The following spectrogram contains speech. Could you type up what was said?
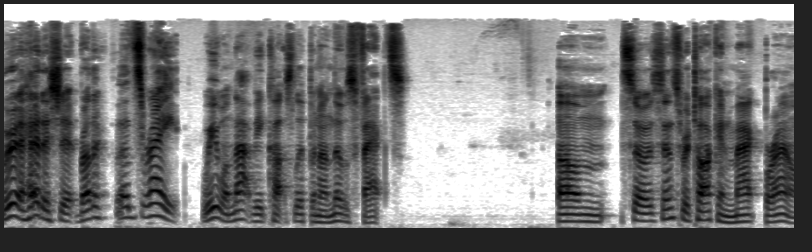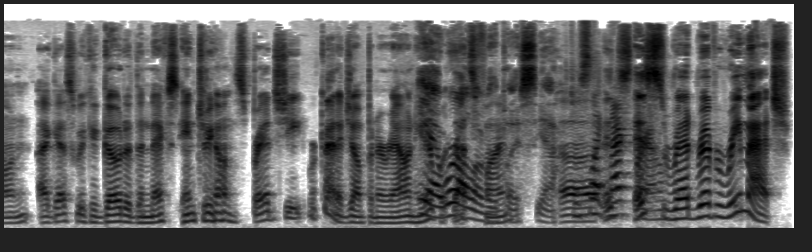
We're ahead of shit, brother. That's right. We will not be caught slipping on those facts. Um, so since we're talking Mack Brown, I guess we could go to the next entry on the spreadsheet. We're kind of jumping around here, yeah, but we're that's all over fine. the place. Yeah. Just like Uh, Mack it's, it's Red River rematch.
